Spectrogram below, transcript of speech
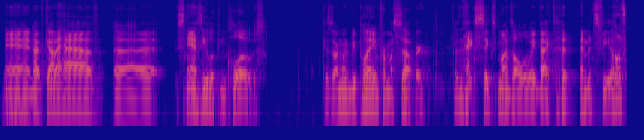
Mm-hmm. and I've gotta have uh snazzy looking clothes because I'm gonna be playing for my supper for the next six months, all the way back to Emond's Field.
